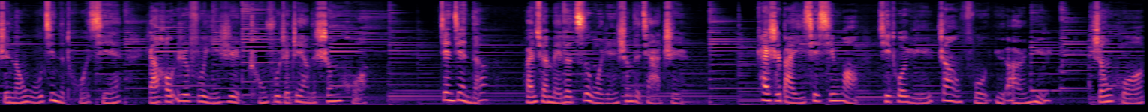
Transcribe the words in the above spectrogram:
只能无尽的妥协，然后日复一日重复着这样的生活。渐渐的，完全没了自我人生的价值，开始把一切希望寄托于丈夫与儿女，生活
